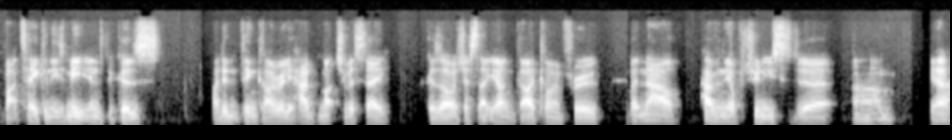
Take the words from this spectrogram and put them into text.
about taking these meetings because I didn't think I really had much of a say because I was just that young guy coming through. But now having the opportunities to do it, um, yeah,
